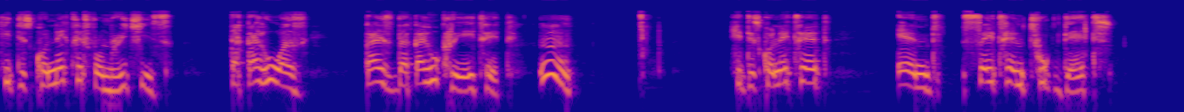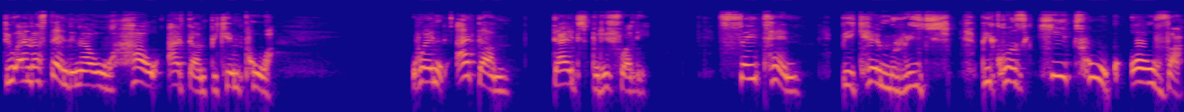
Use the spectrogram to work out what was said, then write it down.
he disconnected from riches. The guy who was, guys, the guy who created. Mm, he disconnected and Satan took that. Do you understand now how Adam became poor? When Adam died spiritually, Satan became rich because he took over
